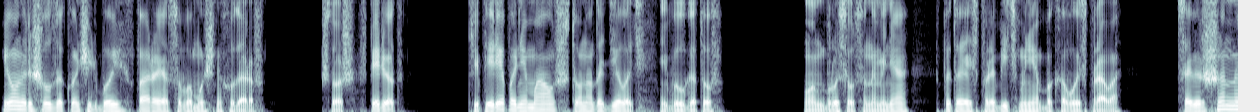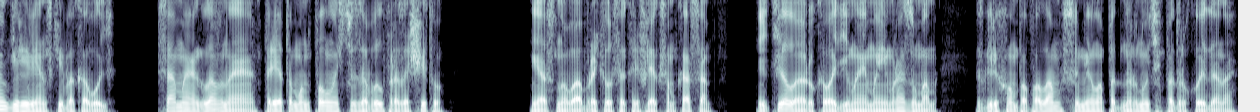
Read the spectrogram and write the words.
и он решил закончить бой парой особо мощных ударов. Что ж, вперед! Теперь я понимал, что надо делать, и был готов. Он бросился на меня, пытаясь пробить мне боковой справа. Совершенно деревенский боковой. Самое главное, при этом он полностью забыл про защиту. Я снова обратился к рефлексам касса, и тело, руководимое моим разумом, с грехом пополам сумело поднырнуть под рукой Дана.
